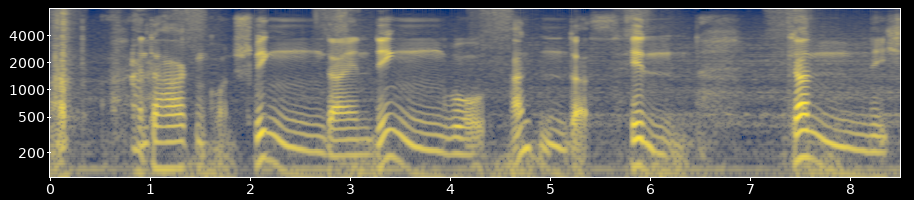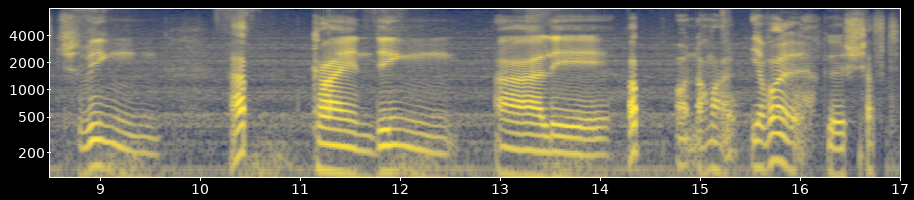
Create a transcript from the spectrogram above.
Ab, Enterhaken und schwing dein Ding. Wo kann das hin? Kann nicht schwingen. Hab kein Ding. Alle. Hopp. Und nochmal. Jawohl. Geschafft.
